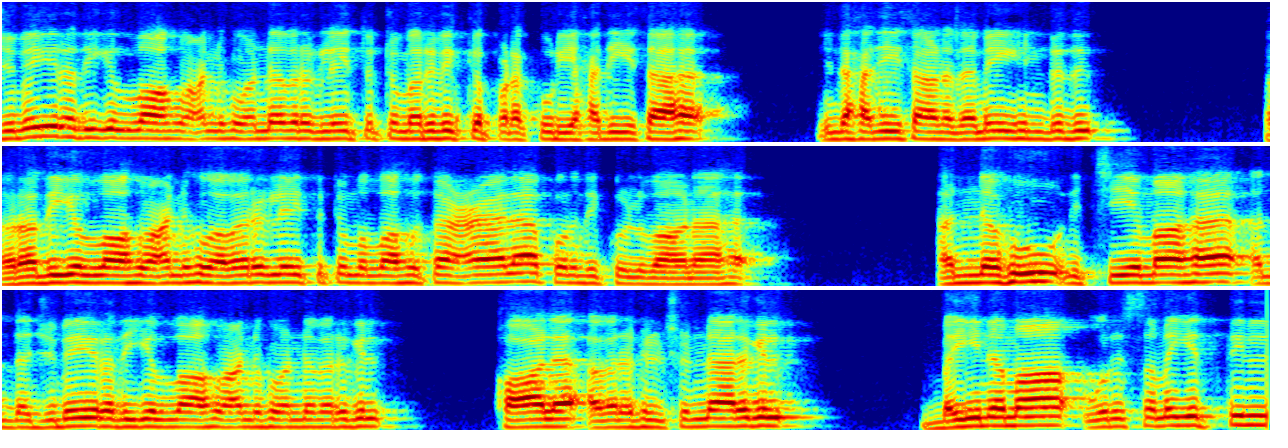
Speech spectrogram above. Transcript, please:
ஜுபைர் அதிகுல்லாஹு அன்ஹு அன்னவர்களை தொற்றும் அறிவிக்கப்படக்கூடிய ஹதீஸாக இந்த ஹதீஸானது அமைகின்றது ரதியுல்லாஹு அன்ஹு அவர்களை தொற்றும் அல்லாஹு தஆலா பொருந்திக் கொள்வானாக. அன்னஹு நிச்சயமாக அந்த ஜுபைர் ரதியுல்லாஹு அன்ஹு அன்னவர்கள் கால அவர்கள் சொன்னார்கள் பைனமா ஒரு சமயத்தில்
